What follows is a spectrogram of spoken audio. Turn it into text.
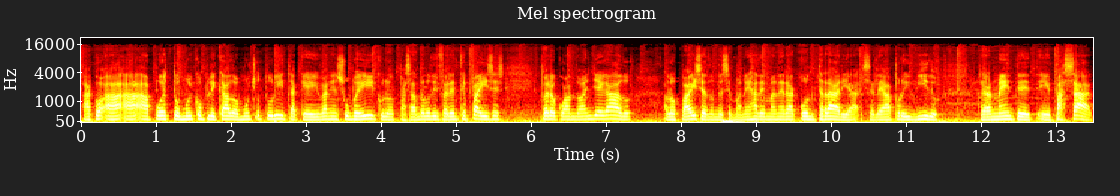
ha, puesto muy complicado a muchos turistas que iban en sus vehículos pasando los diferentes países, pero cuando han llegado a los países donde se maneja de manera contraria, se les ha prohibido realmente eh, pasar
